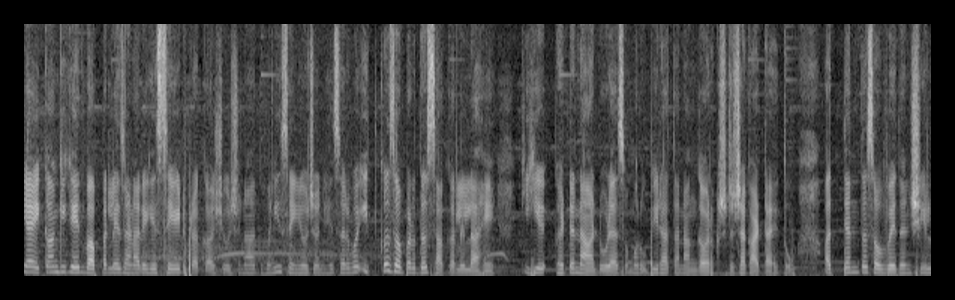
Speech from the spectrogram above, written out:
या एकांकिकेत वापरले जाणारे हे सेट प्रकाश योजना ध्वनी संयोजन हे सर्व इतकं जबरदस्त साकारलेलं आहे की ही घटना डोळ्यासमोर उभी राहताना अंगावर अक्षरशः काटा येतो. अत्यंत संवेदनशील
